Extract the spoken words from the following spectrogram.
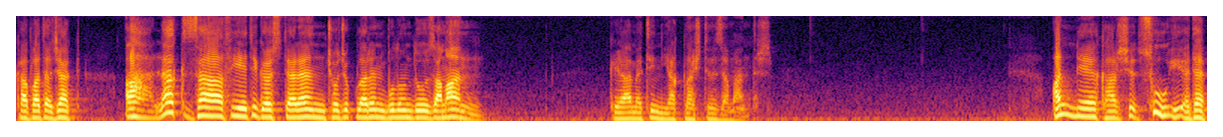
kapatacak ahlak zafiyeti gösteren çocukların bulunduğu zaman kıyametin yaklaştığı zamandır. Anneye karşı sui edep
